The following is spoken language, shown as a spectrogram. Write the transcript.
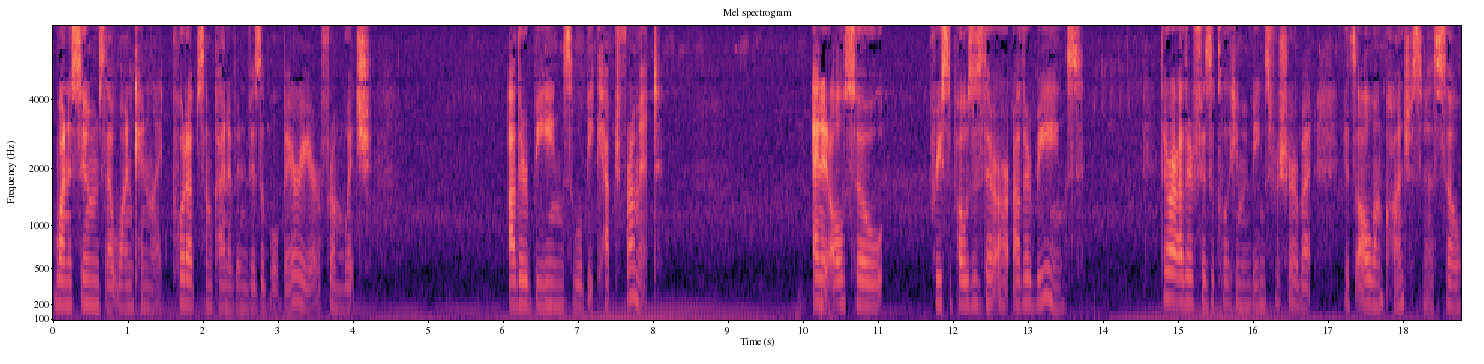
one assumes that one can like put up some kind of invisible barrier from which other beings will be kept from it. And it also presupposes there are other beings. There are other physical human beings for sure, but it's all one consciousness. So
